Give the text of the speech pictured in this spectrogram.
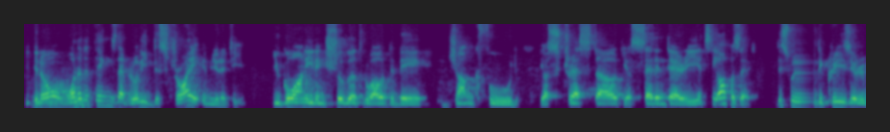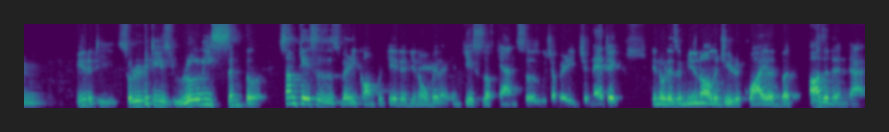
you know, what are the things that really destroy immunity? You go on eating sugar throughout the day, junk food, you're stressed out, you're sedentary. It's the opposite. This will decrease your immunity. So immunity is really simple. Some cases it's very complicated, you know, in cases of cancers, which are very genetic, you know, there's immunology required. But other than that,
